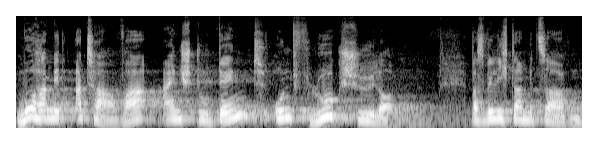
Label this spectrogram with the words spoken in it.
Mohammed Atta war ein Student und Flugschüler. Was will ich damit sagen?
